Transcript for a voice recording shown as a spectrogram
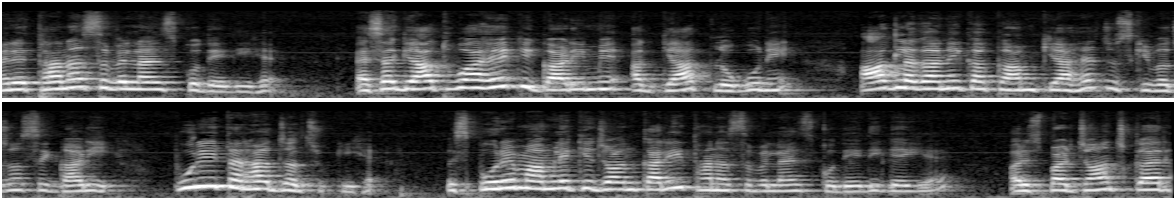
मैंने थाना सिविल लाइन्स को दे दी है। ऐसा ज्ञात हुआ है कि गाड़ी में अज्ञात लोगों ने आग लगाने का काम किया है, जिसकी वजह से गाड़ी पूरी तरह जल चुकी है। इस पूरे मामले की जानकारी थाना सिविल लाइंस को दे दी गई है और इस पर जाँच कर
